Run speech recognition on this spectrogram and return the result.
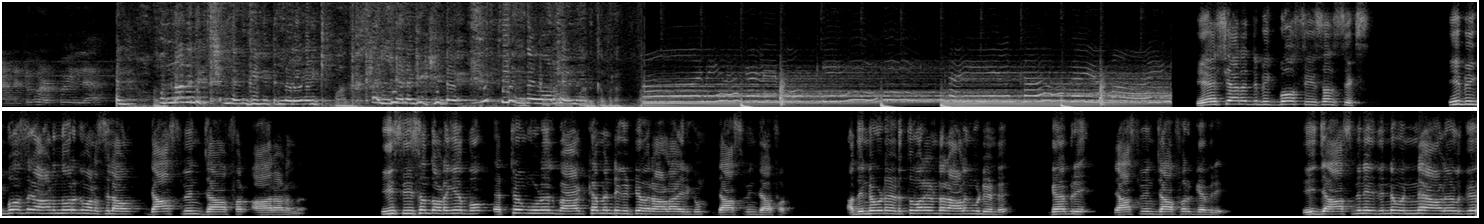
കണ്ടിട്ട് കുഴപ്പമില്ല. ഒന്നാമത് കല്യാണം കഴിഞ്ഞിട്ടില്ല എനിക്ക് കല്യാണം കഴിക്കട്ടെ? എന്താ പറയണേ? Asianet Bigg Boss season six ഈ ബിഗ് ബോസ് കാണുന്നവർക്ക് മനസ്സിലാവും ജാസ്മിൻ ജാഫർ ആരാണെന്ന്. ഈ സീസൺ തുടങ്ങിയപ്പോൾ ഏറ്റവും കൂടുതൽ ബാഡ് കമന്റ് കിട്ടിയ ഒരാളായിരിക്കും ജാസ്മിൻ ജാഫർ. അതിന്റെ കൂടെ എടുത്തു പറയേണ്ട ഒരാളും കൂടിയുണ്ട് ഗബ്രി ജാസ്മിൻ ജാഫർ ഗബ്രി. ഈ ജാസ്മിന് ഇതിന്റെ മുന്നേ ആളുകൾക്ക്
